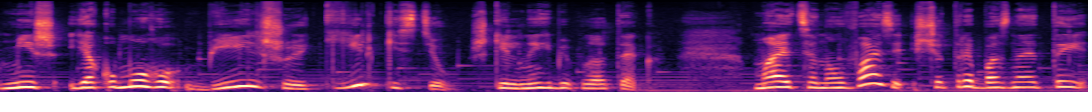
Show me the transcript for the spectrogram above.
між якомога більшою кількістю шкільних бібліотек. Мається на увазі, що треба знайти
